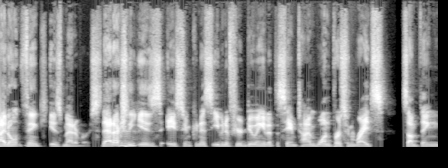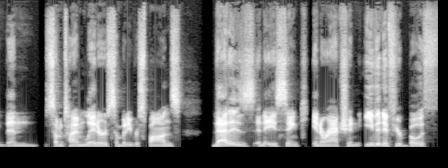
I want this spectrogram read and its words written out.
I don't think is metaverse. That actually mm-hmm. is asynchronous, even if you're doing it at the same time. One person writes something, then sometime later somebody responds. That is an async interaction, even if you're both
